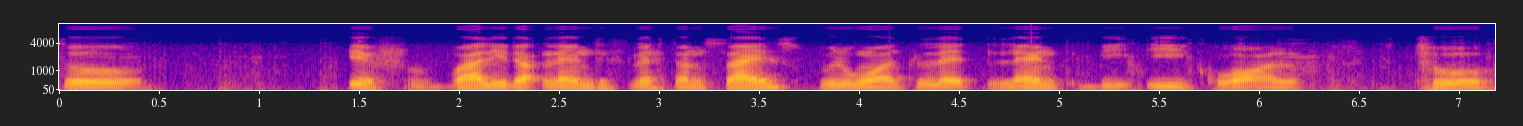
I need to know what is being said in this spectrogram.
So if value dot length is less than size, we'll want to let length be equal to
